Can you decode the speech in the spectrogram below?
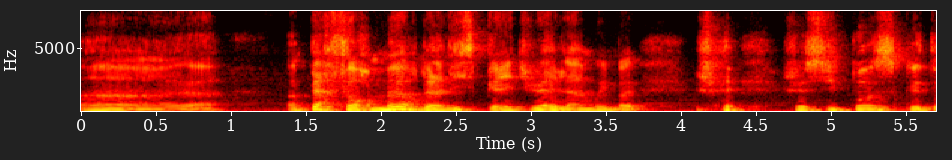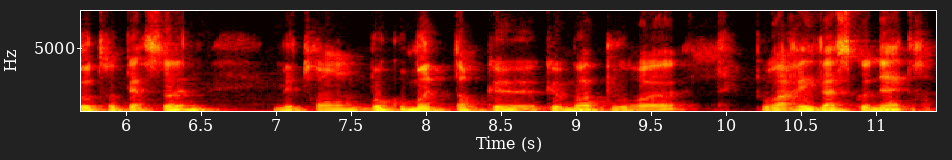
un, performeur de la vie spirituelle. Hein. Bah, je, suppose que d'autres personnes mettront beaucoup moins de temps que, que moi pour, pour arriver à se connaître.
